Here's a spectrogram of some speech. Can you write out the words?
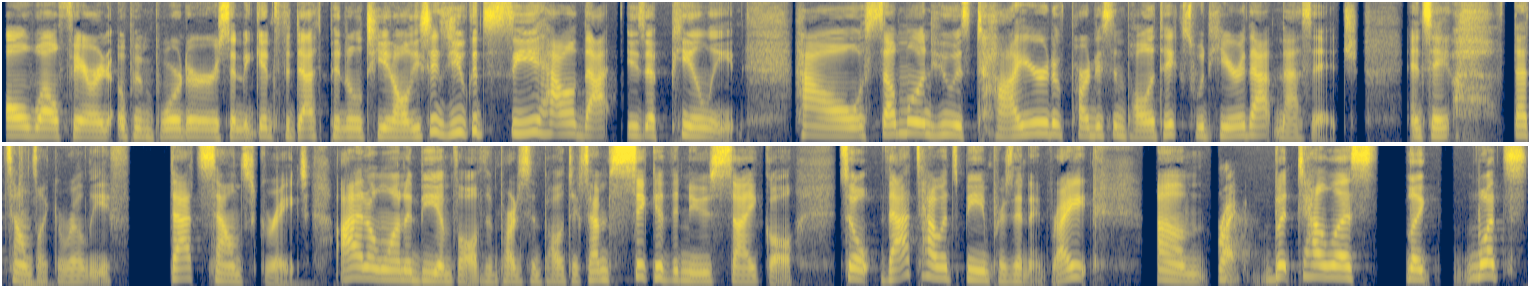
all welfare and open borders and against the death penalty and all these things you could see how that is appealing how someone who is tired of partisan politics would hear that message and say oh, that sounds like a relief that sounds great. I don't want to be involved in partisan politics. I'm sick of the news cycle. So that's how it's being presented, right? Um, right. But tell us, like, what's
